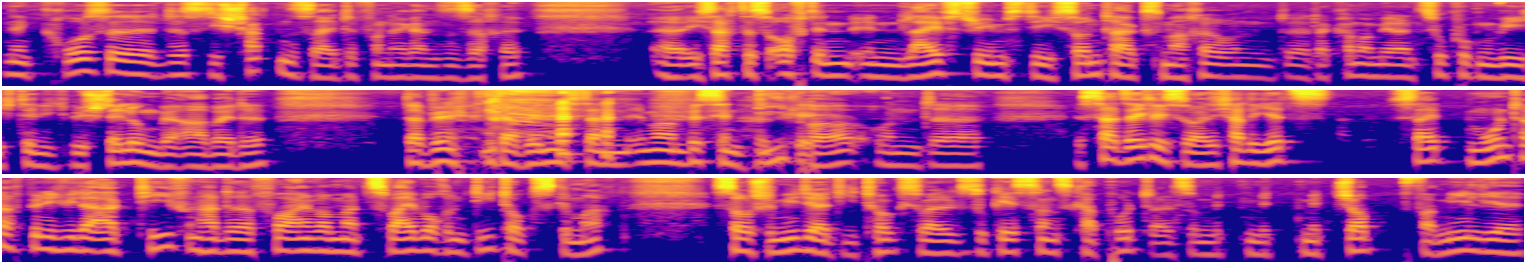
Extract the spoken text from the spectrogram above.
eine große, das ist die Schattenseite von der ganzen Sache. Äh, ich sage das oft in, in Livestreams, die ich sonntags mache und äh, da kann man mir dann zugucken, wie ich denn die Bestellung bearbeite. Da bin, da bin ich dann immer ein bisschen deeper okay. und es äh, ist tatsächlich so. Also ich hatte jetzt seit Montag bin ich wieder aktiv und hatte davor einfach mal zwei Wochen Detox gemacht. Social Media Detox, weil du gehst sonst kaputt. Also mit, mit, mit Job, Familie,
